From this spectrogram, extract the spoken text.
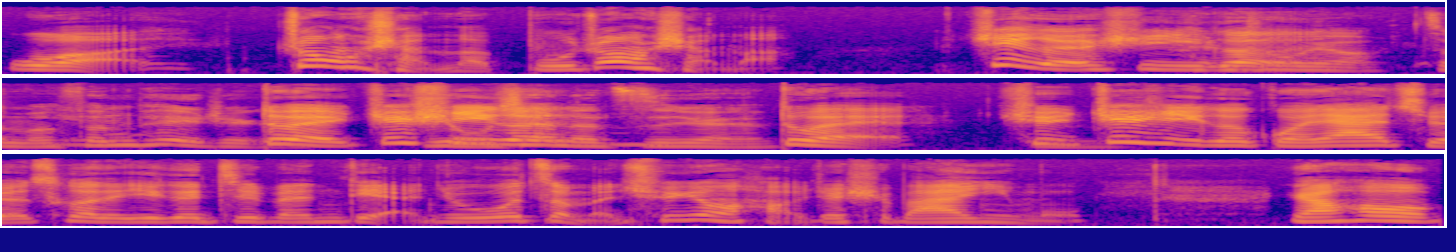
我种什么不种什么，这个是一个重要，怎么分配这个？对这是一个有限的资源。对，去嗯这是一个国家决策的一个基本点，就我怎么去用好这十八亿亩，然后。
